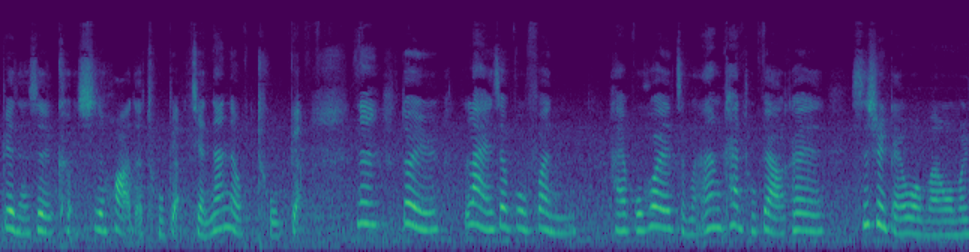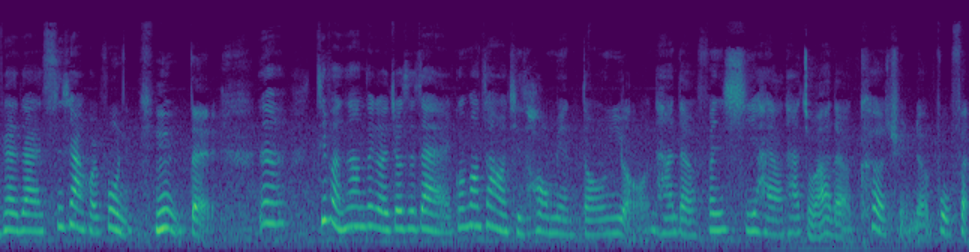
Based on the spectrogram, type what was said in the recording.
变成是可视化的图表，简单的图表。那对于赖这部分。还不会怎么样看图表，可以私信给我们，我们可以在私下回复你。嗯，对，那基本上这个就是在官方账号其实后面都有它的分析，还有它主要的客群的部分。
